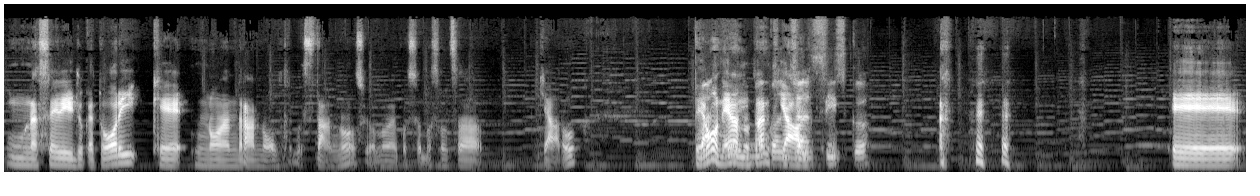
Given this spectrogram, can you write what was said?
una serie di giocatori che non andranno oltre quest'anno, secondo me questo è abbastanza chiaro. Però Quando ne hanno tanti altri. E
